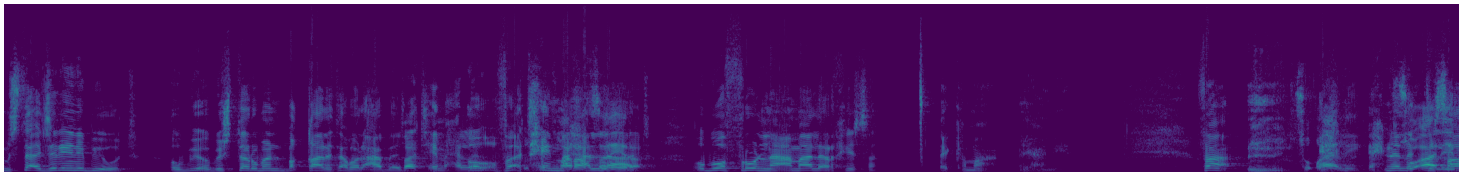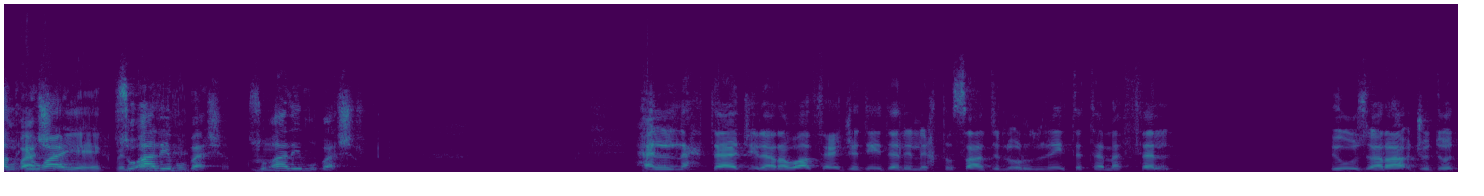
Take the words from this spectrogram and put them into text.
مستأجرين بيوت وبيشتروا من بقالة أبو العبد. فاتحين محلات فاتحين محلات. وبوفروا لنا عمالة رخيصة. إيه كمان يعني. ف سؤالي إحنا سؤالي مباشر. هوايه هيك بالبلد سؤالي يعني. مباشر سؤالي مباشر. هل نحتاج إلى روافع جديدة للاقتصاد الأردني تتمثل بوزراء جدد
